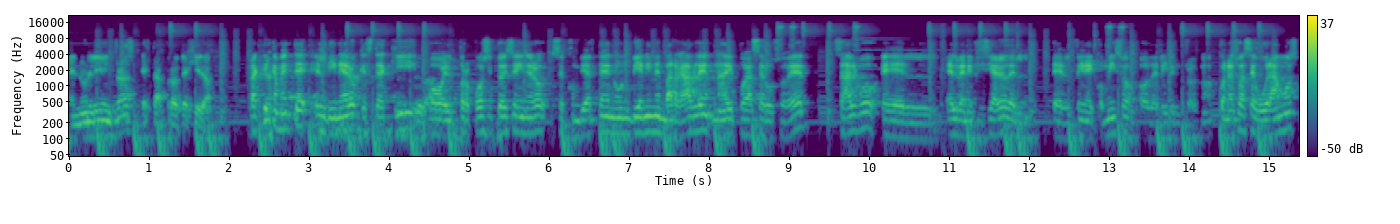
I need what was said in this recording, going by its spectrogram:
en un living trust está protegido prácticamente el dinero que esté aquí o el propósito de ese dinero se convierte en un bien inembargable, nadie puede hacer uso de él, salvo el, el beneficiario del, del, fideicomiso o del living trust. ¿no? Con eso aseguramos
